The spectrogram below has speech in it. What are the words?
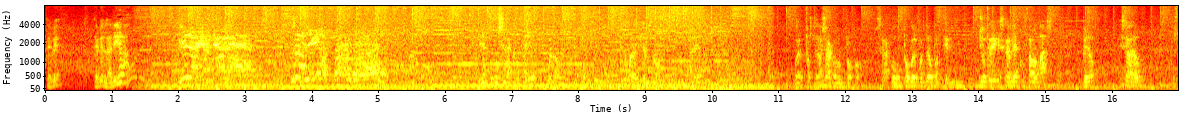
TV, TV, la liga. ¡La liga TV! ¡La liga TV! Mira cómo se la corta ahí. Bueno, me pongo. Bueno, el portero se la come un poco. Se la come un poco el portero porque yo creía que se le había cruzado más, pero ese balón. Pues,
